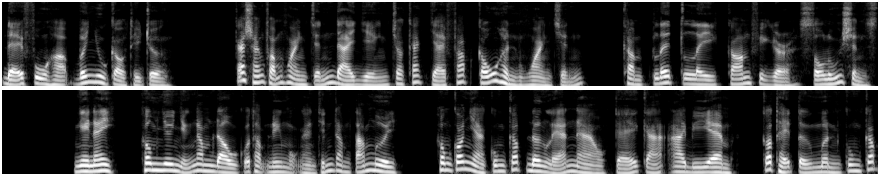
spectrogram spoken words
để phù hợp với nhu cầu thị trường. Các sản phẩm hoàn chỉnh đại diện cho các giải pháp cấu hình hoàn chỉnh, completely configured solutions. Ngày nay, không như những năm đầu của thập niên 1980, không có nhà cung cấp đơn lẻ nào kể cả IBM có thể tự mình cung cấp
